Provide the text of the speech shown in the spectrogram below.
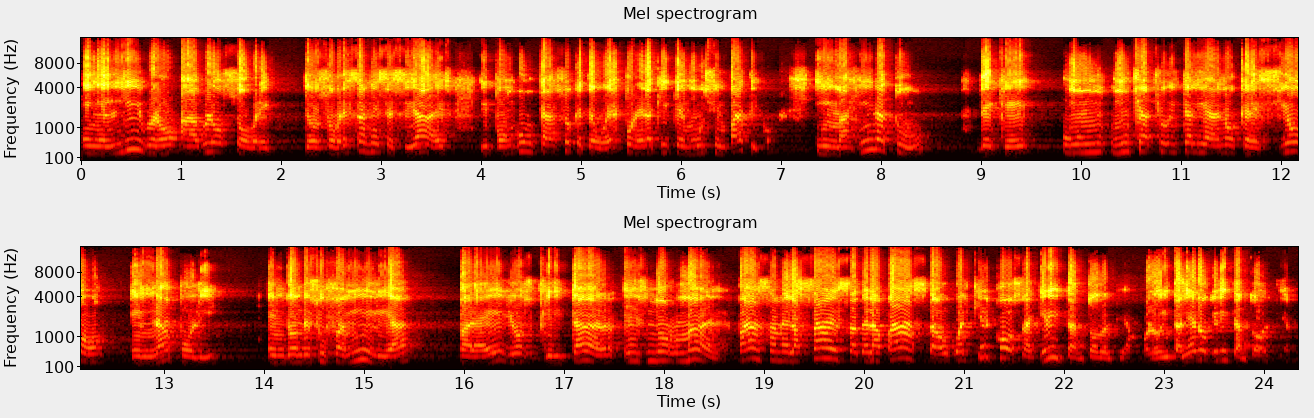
En el libro hablo sobre sobre esas necesidades y pongo un caso que te voy a exponer aquí que es muy simpático. Imagina tú de que un muchacho italiano creció en Nápoli, en donde su familia, para ellos gritar es normal. Pásame la salsa de la pasta o cualquier cosa, gritan todo el tiempo. Los italianos gritan todo el tiempo.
